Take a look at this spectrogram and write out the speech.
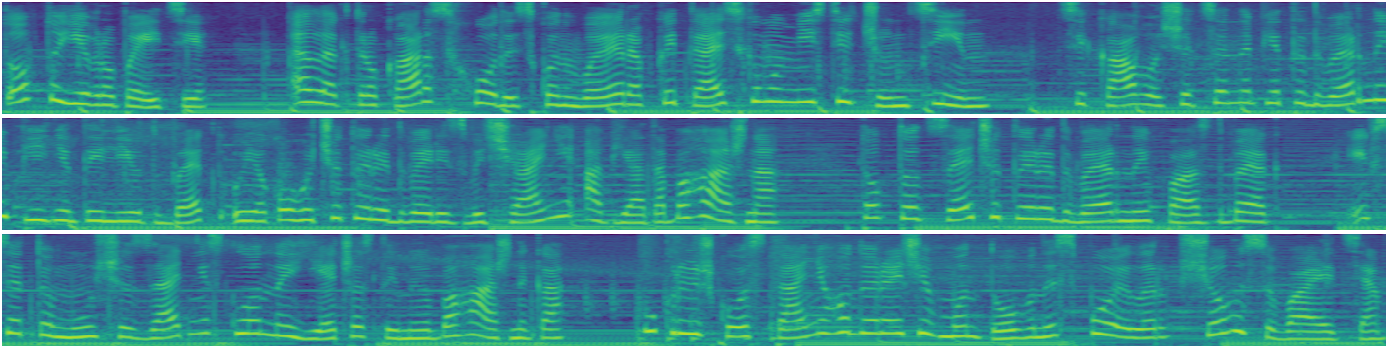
тобто європейці. Електрокар сходить з конвеєра в китайському місті Чунцін. Цікаво, що це не п'ятидверний піднятий ліфтбек, у якого чотири двері звичайні, а п'ята багажна. Тобто це чотиридверний фастбек. І все тому, що заднє скло не є частиною багажника. У кришку останнього, до речі, вмонтований спойлер, що висувається.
